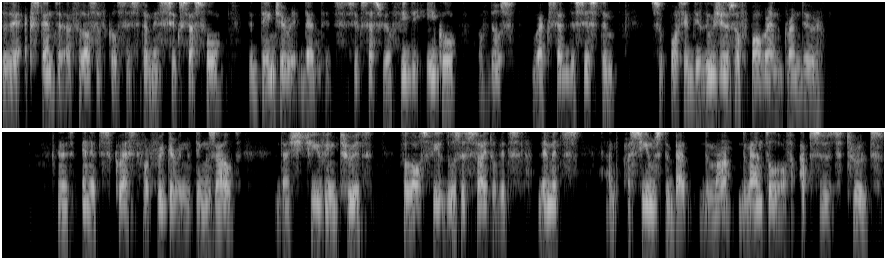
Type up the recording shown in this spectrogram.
To the extent a philosophical system is successful, the danger that its success will feed the ego of those who accept the system, supporting delusions of power and grandeur. In its, in its quest for figuring things out and achieving truth, philosophy loses sight of its limits and assumes the, the, man the mantle of absolute truth.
